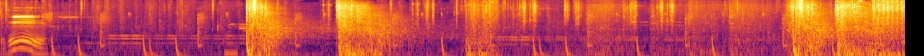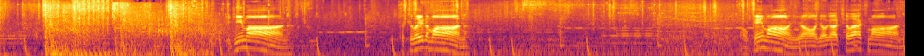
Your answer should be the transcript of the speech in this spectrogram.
GG. Digimon. Catch you later, man. Okay, man. Y'all, y'all gotta chillax, man.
